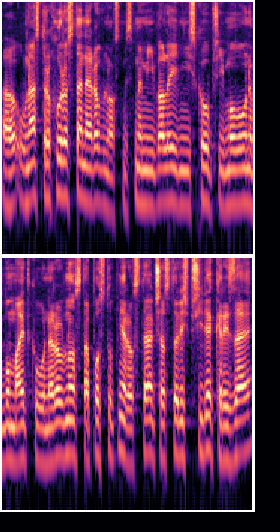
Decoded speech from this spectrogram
Eh, u nás trochu roste nerovnost. My jsme mývali nízkou příjmovou nebo majetkovou nerovnost a postupně roste a často, když přijde krize,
